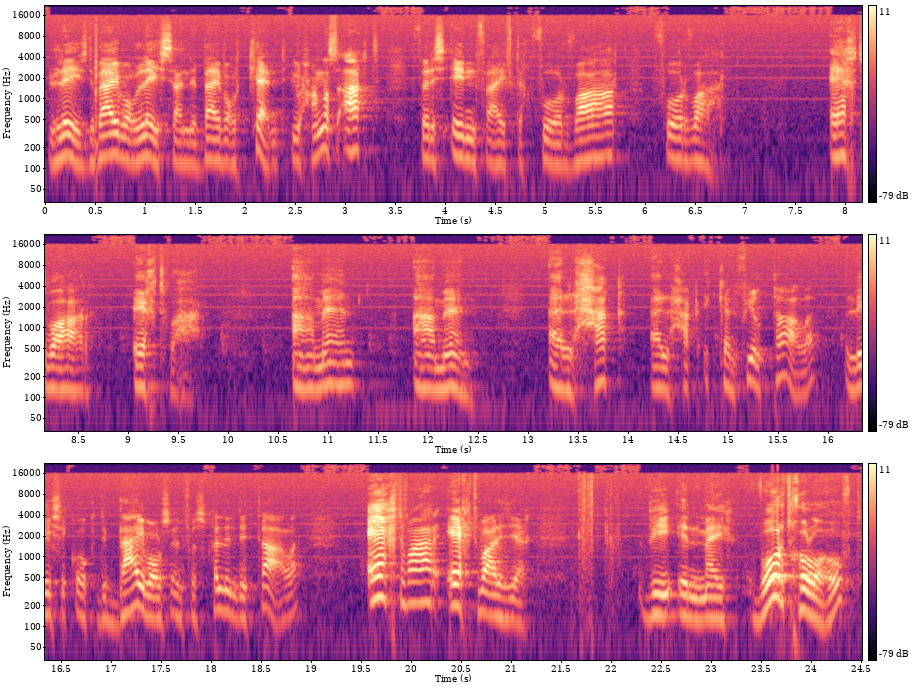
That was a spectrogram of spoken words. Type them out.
leest, de Bijbel leest en de Bijbel kent, Johannes 8, vers 51, voorwaar, voorwaar. Echt waar, echt waar. Amen, amen. Al-Haq, al-Haq. Ik ken veel talen, lees ik ook de Bijbels in verschillende talen. Echt waar, echt waar, zegt. Wie in mijn woord gelooft,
